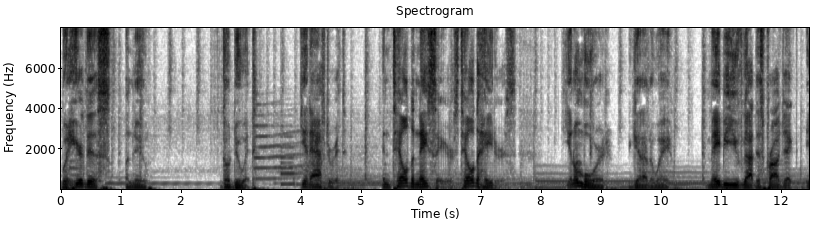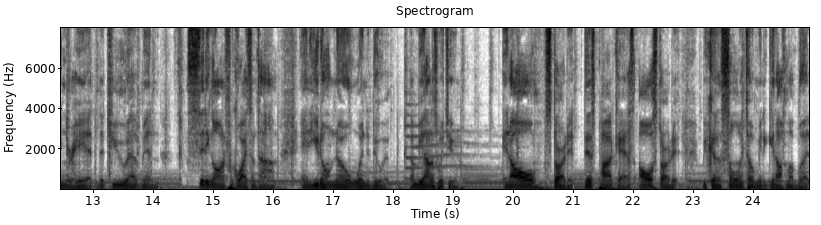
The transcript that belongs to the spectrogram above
But hear this anew go do it, get after it, and tell the naysayers, tell the haters get on board, get out of the way. Maybe you've got this project in your head that you have been sitting on for quite some time and you don't know when to do it. I'm be honest with you. It all started, this podcast all started because someone told me to get off my butt.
